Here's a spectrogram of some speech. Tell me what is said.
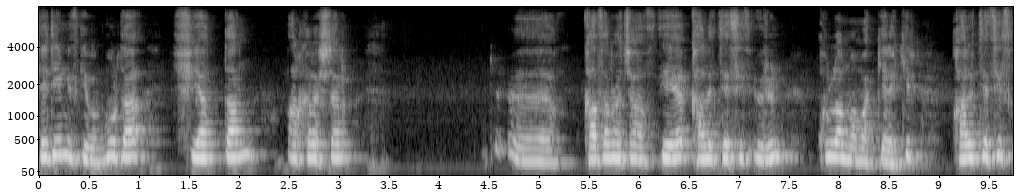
Dediğimiz gibi burada fiyattan arkadaşlar e, kazanacağız diye kalitesiz ürün kullanmamak gerekir. Kalitesiz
